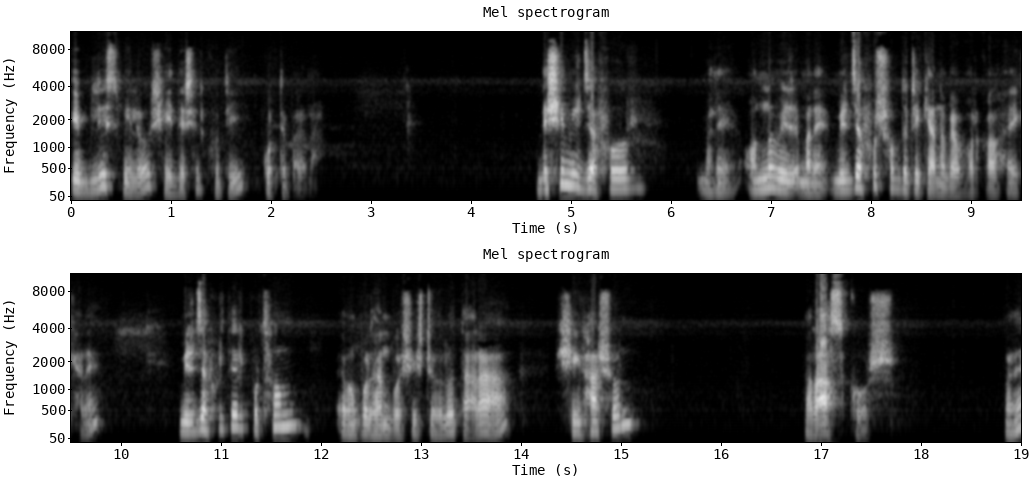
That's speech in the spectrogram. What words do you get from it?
ইবলিস মিলেও সেই দেশের ক্ষতি করতে পারে না। দেশি মির্জাফর মানে অন্য মানে মির্জাফর শব্দটি কেন ব্যবহার করা হয় এখানে? মির্জাফরদের প্রথম এবং প্রধান বৈশিষ্ট্য হলো তারা সিংহাসন, রাজকোষ মানে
